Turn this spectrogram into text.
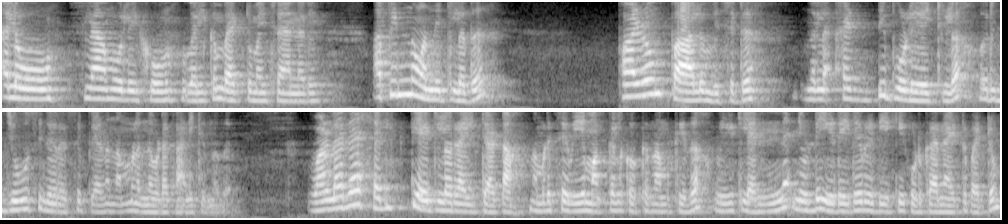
ഹലോ അസ്സാം അലൈക്കും welcome back to my channel. അപ്പം ഇന്ന് വന്നിട്ടുള്ളത് പഴവും പാലും വെച്ചിട്ട് നല്ല അടിപൊളിയായിട്ടുള്ള ഒരു ജ്യൂസിന്റെ റെസിപ്പിയാണ് നമ്മളിന്നിവിടെ കാണിക്കുന്നത്. വളരെ ഹെൽത്തി ആയിട്ടുള്ള ഒരു ഐറ്റം ആട്ടാ. നമ്മുടെ ചെറിയ മക്കൾക്കൊക്കെ നമുക്കിത് വീട്ടിൽ തന്നെ ഞൊടി ഇടയിൽ റെഡിയാക്കി കൊടുക്കാനായിട്ട് പറ്റും.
